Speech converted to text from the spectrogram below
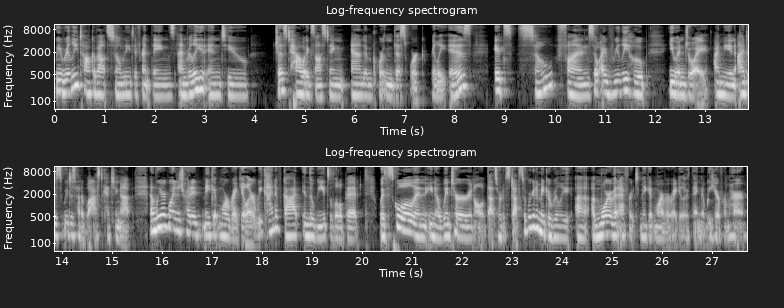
We really talk about so many different things and really get into just how exhausting and important this work really is. It's so fun. So I really hope you enjoy. I mean, I just we just had a blast catching up. And we are going to try to make it more regular. We kind of got in the weeds a little bit with school and, you know, winter and all of that sort of stuff. So we're going to make a really uh, a more of an effort to make it more of a regular thing that we hear from her.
